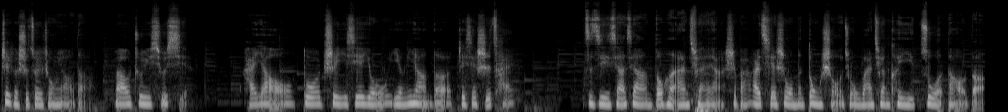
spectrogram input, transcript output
这个是最重要的。然后注意休息，还要多吃一些有营养的这些食材，自己想想都很安全呀，是吧？而且是我们动手就完全可以做到的。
